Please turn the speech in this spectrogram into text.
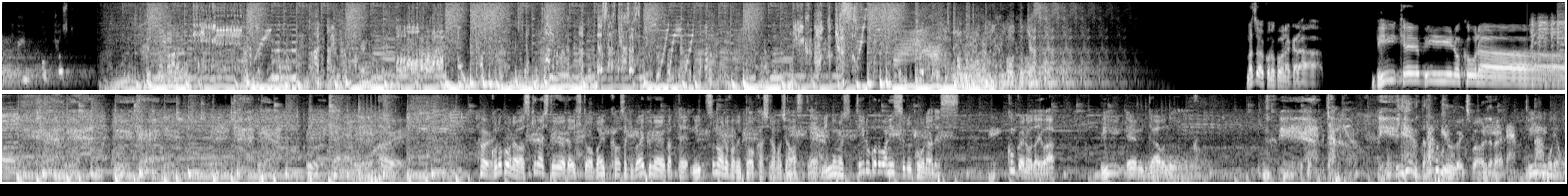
まずはこのコーナーから、BKB のコーナーはい。このコーナーは好きな人や大人、バイク川崎バイクにあやかって3つのアルファベットを頭文字合わせてみんなが知っている言葉にするコーナーです。今回のお題は BMW。BMW が一番あれじゃない？BMW。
